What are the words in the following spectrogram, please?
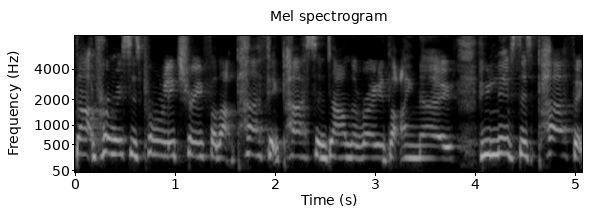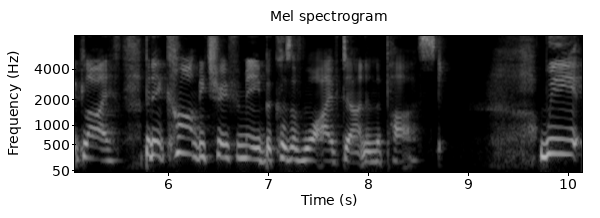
That promise is probably true for that perfect person down the road that I know who lives this perfect life, but it can't be true for me because of what I've done in the past. We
